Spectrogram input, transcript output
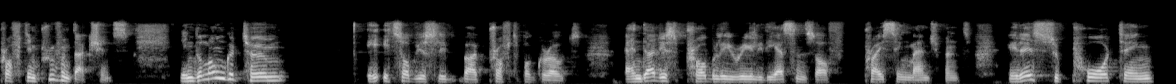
profit improvement actions. In the longer term, it's obviously by profitable growth. And that is probably really the essence of pricing management. It is supporting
